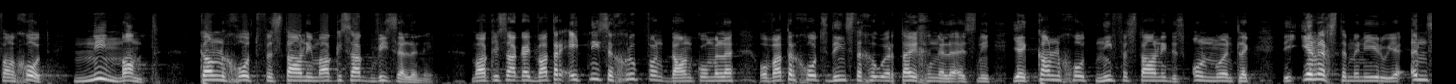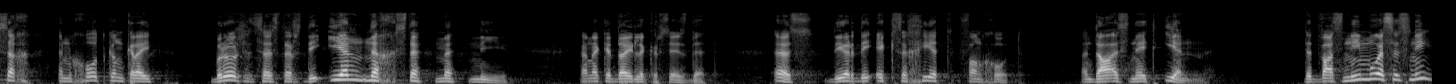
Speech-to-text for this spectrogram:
van God. Niemand kan God verstaan nie, maak nie saak wie hulle nie. Maak nie saak uit watter etniese groep vandaan kom hulle of watter godsdienstige oortuiging hulle is nie. Jy kan God nie verstaan nie, dis onmoontlik. Die enigste manier hoe jy insig in God kan kry, broers en susters, die enigste manier. Kan ek dit duideliker sê as dit? Is deur die eksegeet van God en daar is net een. Dit was nie Moses nie.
